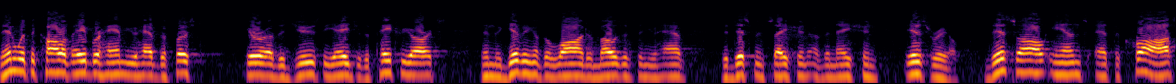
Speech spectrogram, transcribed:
Then with the call of Abraham, you have the first era of the Jews, the age of the patriarchs. Then the giving of the law under Moses, and you have the dispensation of the nation Israel. This all ends at the cross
